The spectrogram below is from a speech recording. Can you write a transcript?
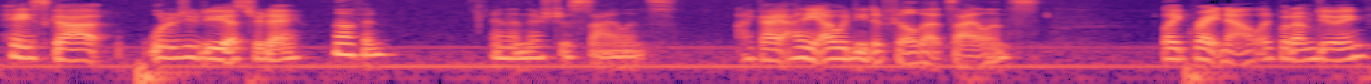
"Hey Scott, what did you do yesterday?" Nothing, and then there's just silence. Like I, I, I would need to fill that silence like right now, like what I'm doing,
